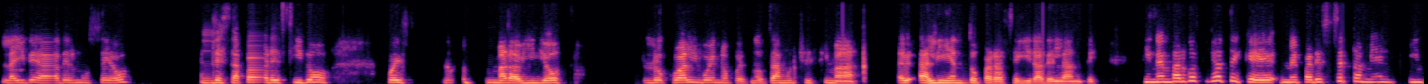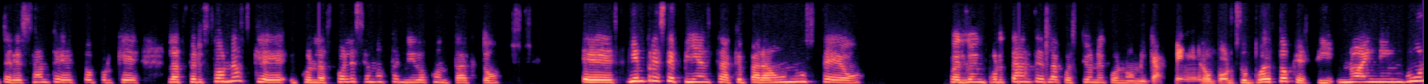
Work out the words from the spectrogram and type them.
la idea del museo, les ha parecido pues maravilloso, lo cual, bueno, pues nos da muchísima eh, aliento para seguir adelante. Sin embargo, fíjate que me parece también interesante esto porque las personas que, con las cuales hemos tenido contacto, eh, siempre se piensa que para un museo, pues lo importante es la cuestión económica, pero por supuesto que sí, no hay ningún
